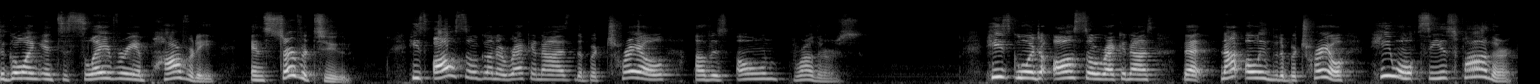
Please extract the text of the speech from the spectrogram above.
to going into slavery and poverty and servitude. He's also going to recognize the betrayal of his own brothers. He's going to also recognize that not only the betrayal, he won't see his father,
